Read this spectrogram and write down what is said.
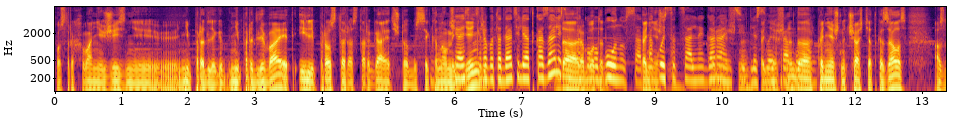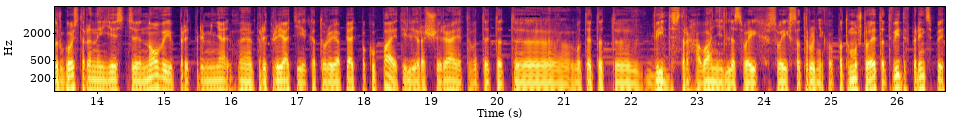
по страхованию жизни не, продлев, не продлевают или просто расторгают, чтобы сэкономить Часть деньги. работодателей отказались да, от такого работа... бонуса, конечно, от такой социальной гарантии конечно, для своих конечно, работников. Да, конечно, часть отказалась, а с другой стороны есть новые предприятия, которые опять покупают или расширяют вот этот, э, вот этот э, вид страхования для своих, своих сотрудников. Потому что этот вид, в принципе,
